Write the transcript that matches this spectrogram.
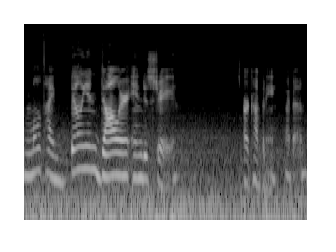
Multi-billion dollar industry. Or company. My bad.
